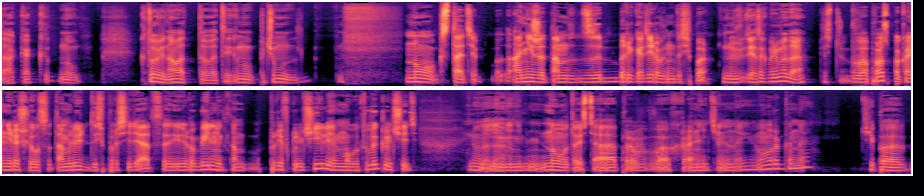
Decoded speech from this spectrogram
а как, ну, кто виноват-то в этой, ну, почему, Ну, кстати, они же там забаррикадированы до сих пор. ну, я так понимаю, да. То есть вопрос пока не решился. Там люди до сих пор сидят, и рубильник там привключили, могут выключить. Ну, да, И- да. ну, то есть, а правоохранительные органы? Типа,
